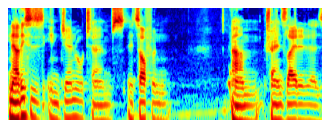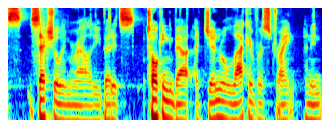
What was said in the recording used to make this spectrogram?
Now, this is in general terms, it's often um, translated as sexual immorality, but it's talking about a general lack of restraint and in,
